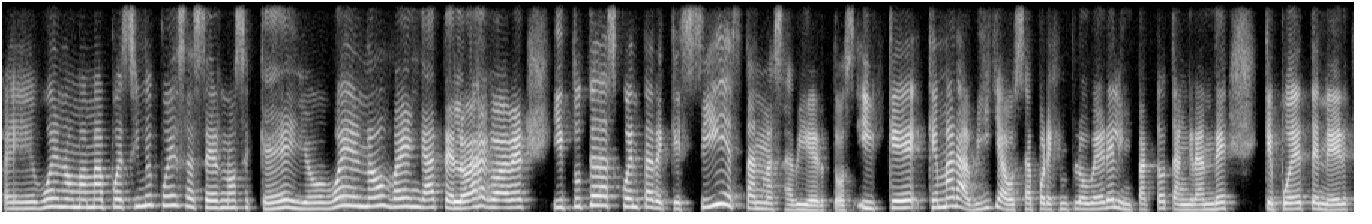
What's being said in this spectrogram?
eh, bueno, mamá, pues sí me puedes hacer no sé qué. Y yo, bueno, venga, te lo hago, a ver. Y tú te das cuenta de que sí están más abiertos y qué, qué maravilla. O sea, por ejemplo, ver el impacto tan grande que puede tener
